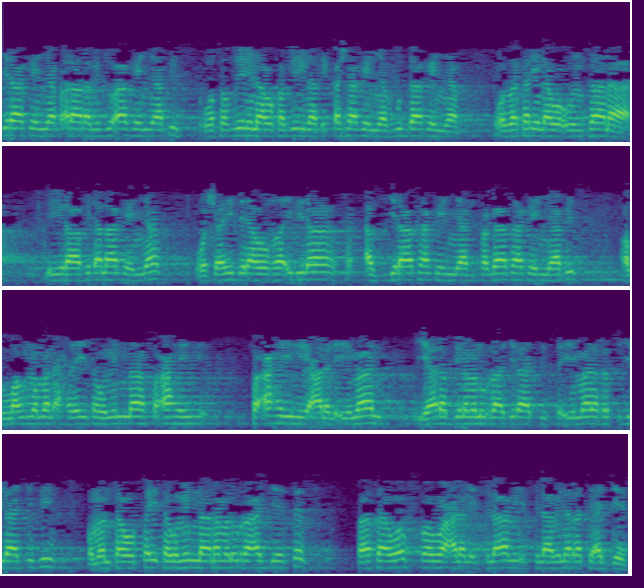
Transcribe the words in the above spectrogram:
جرا كينيا قرار مدعاء كينيا فيس وصغيرنا وكبيرنا تكشا كينيا بودا كينيا وذكرنا وأنثانا ديرا في دلا كينيا وشاهدنا وغائبنا أسجراتا كينيا فقاتا كينيا بس اللهم من أحييته منا فأحيه فأحيه على الإيمان. يا رب نمن الراجرات إيمان الرتجرات ومن توفيته منا نمن الراجرات فتوفه على الإسلام إسلامنا الرت أجيس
